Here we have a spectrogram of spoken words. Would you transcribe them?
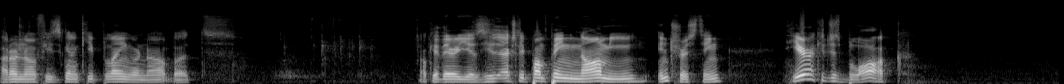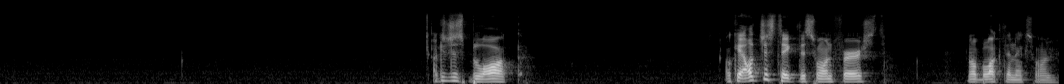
I don't know if he's going to keep playing or not, but... Okay, there he is. He's actually pumping Nami. Interesting. Here I could just block. I could just block. Okay, I'll just take this one first. I'll block the next one.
